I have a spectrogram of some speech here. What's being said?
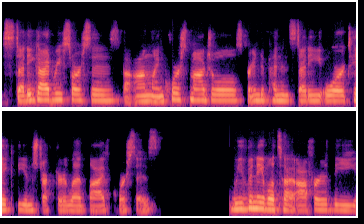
study guide resources, the online course modules for independent study, or take the instructor led live courses. We've been able to offer the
